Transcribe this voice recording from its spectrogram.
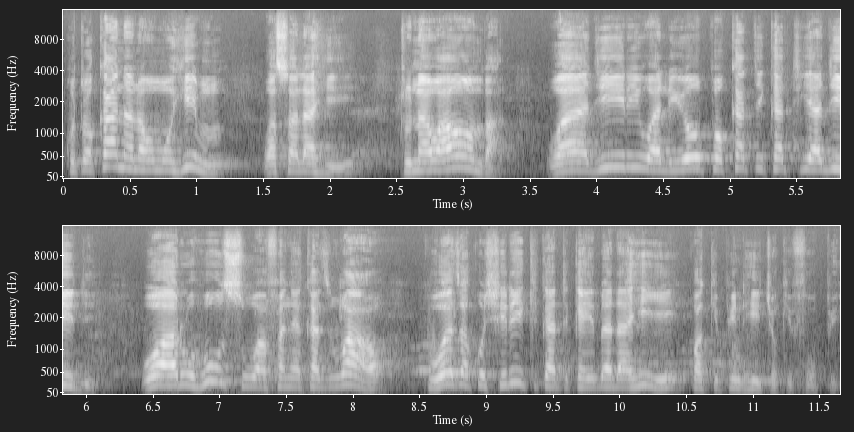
kutokana na umuhimu wa sala hii tunawaomba waajiri waliopo katikati ya jiji waruhusu wafanyakazi wao kuweza kushiriki katika ibada hii kwa kipindi hicho kifupi.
